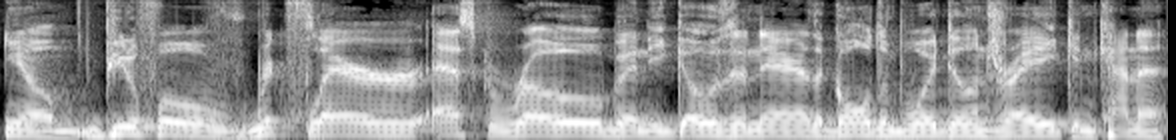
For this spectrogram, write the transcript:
you know beautiful Ric Flair esque robe, and he goes in there, the Golden Boy Dylan Drake, and kind of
